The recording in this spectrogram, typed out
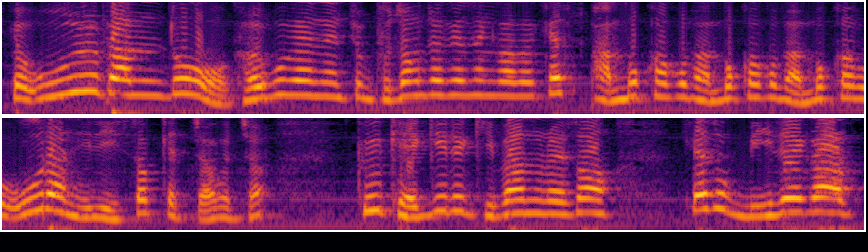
그러니까 우울감도 결국에는 좀 부정적인 생각을 계속 반복하고 반복하고 반복하고 우울한 일이 있었겠죠. 그쵸? 그 계기를 기반으로 해서 계속 미래가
